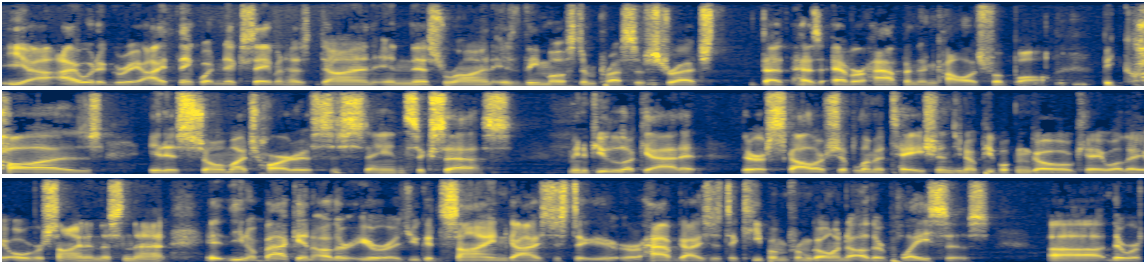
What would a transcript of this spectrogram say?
Yeah, I would agree. I think what Nick Saban has done in this run is the most impressive stretch that has ever happened in college football because it is so much harder to sustain success. I mean, if you look at it, there are scholarship limitations. You know, people can go, okay, well, they oversign and this and that. It, you know, back in other eras, you could sign guys just to, or have guys just to keep them from going to other places. Uh, there were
